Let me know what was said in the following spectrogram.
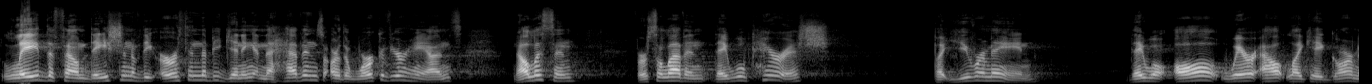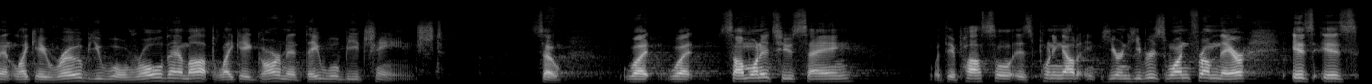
laid the foundation of the earth in the beginning, and the heavens are the work of your hands. Now listen, verse 11, they will perish, but you remain they will all wear out like a garment, like a robe. You will roll them up like a garment. They will be changed. So, what, what Psalm 102 is saying, what the apostle is pointing out here in Hebrews 1 from there, is, is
